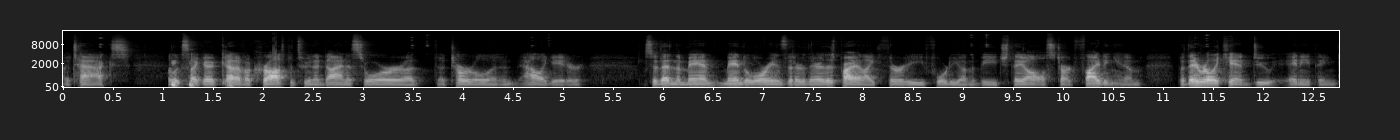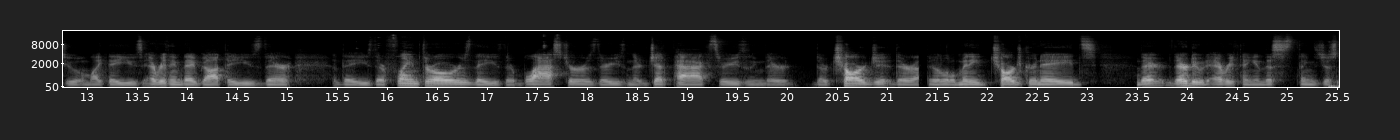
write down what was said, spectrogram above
attacks. It looks like a kind of a cross between a dinosaur, a, a turtle, and an alligator. So then the man, Mandalorians that are there, there's probably like 30, 40 on the beach. They all start fighting him, but they really can't do anything to him. Like they use everything they've got. They use their they use their flamethrowers, they use their blasters, they're using their jetpacks, they're using their their charge their uh, their little mini charge grenades. They're they're doing everything, and this thing's just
